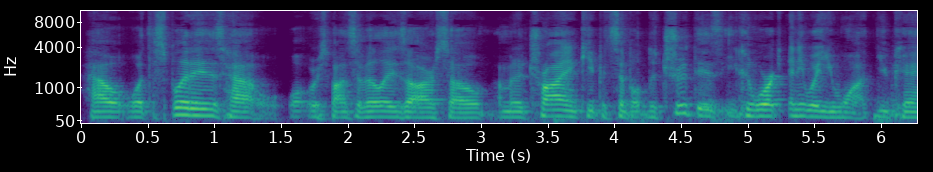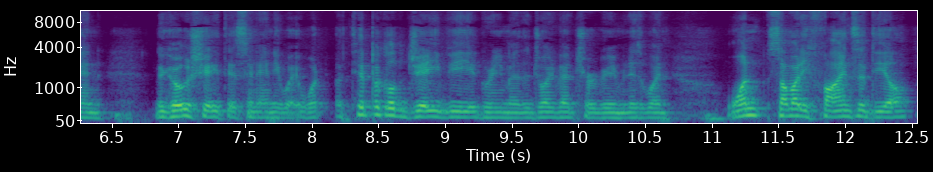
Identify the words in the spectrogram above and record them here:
how what the split is, how what responsibilities are. So I'm going to try and keep it simple. The truth is, you can work any way you want. You can negotiate this in any way. What a typical JV agreement, the joint venture agreement, is when one somebody finds a deal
